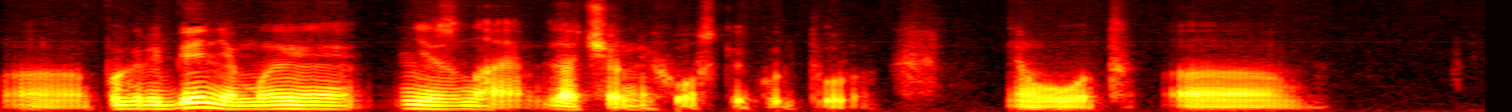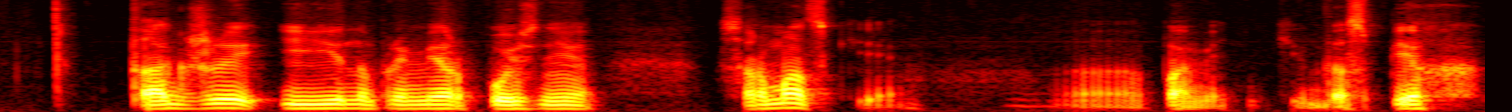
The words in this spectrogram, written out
Э, погребения мы не знаем для черняховской культуры. Вот. Также и, например, поздние сарматские памятники. Доспех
